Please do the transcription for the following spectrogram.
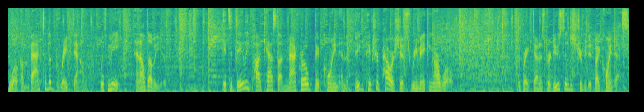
Welcome back to The Breakdown with me, NLW. It's a daily podcast on macro, Bitcoin, and the big picture power shifts remaking our world. The Breakdown is produced and distributed by Coindesk.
